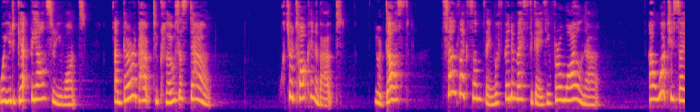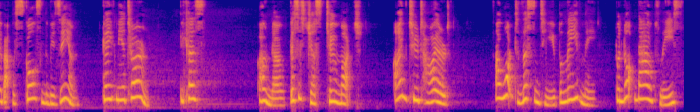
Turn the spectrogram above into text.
where you'd get the answer you want, and they're about to close us down. What you're talking about? Your dust Sounds like something we've been investigating for a while now. And what you say about the skulls in the museum gave me a turn. Because. Oh no, this is just too much. I'm too tired. I want to listen to you, believe me, but not now, please.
